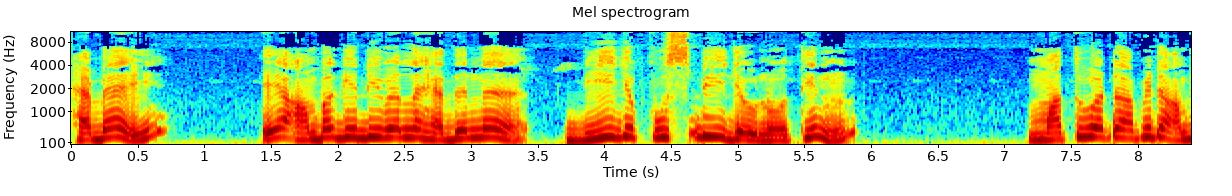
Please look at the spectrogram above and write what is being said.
හැබැයි ඒ අඹ ගෙඩි වල හැදෙන බීජ පුස් බීජ වුණොතින් මතුවට අපිට අඹ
